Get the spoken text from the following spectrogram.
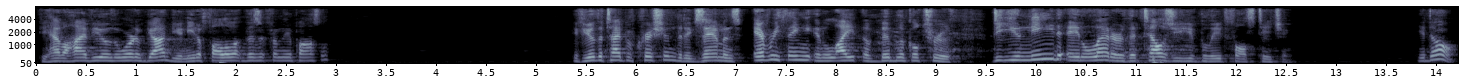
If you have a high view of the Word of God, do you need a follow-up visit from the Apostle? If you're the type of Christian that examines everything in light of biblical truth, do you need a letter that tells you you've believed false teaching? You don't.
